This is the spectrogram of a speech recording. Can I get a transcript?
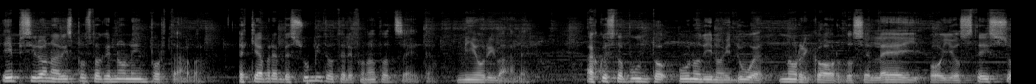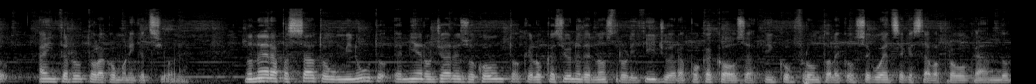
Y ha risposto che non le importava e che avrebbe subito telefonato a Z, mio rivale. A questo punto uno di noi due, non ricordo se lei o io stesso, ha interrotto la comunicazione. Non era passato un minuto e mi ero già reso conto che l'occasione del nostro litigio era poca cosa in confronto alle conseguenze che stava provocando.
